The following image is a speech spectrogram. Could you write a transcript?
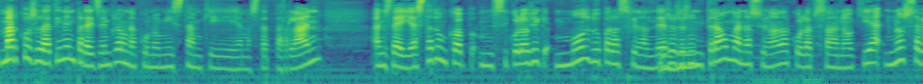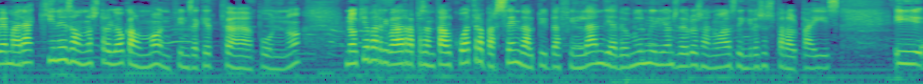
Marcos Latinen, per exemple, un economista amb qui hem estat parlant, ens deia, ha estat un cop mm, psicològic molt dur per als finlandesos, és un trauma nacional el col·lapse de Nokia, no sabem ara quin és el nostre lloc al món fins a aquest uh, punt. No? Nokia va arribar a representar el 4% del PIB de Finlàndia, 10.000 milions d'euros anuals d'ingressos per al país. I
